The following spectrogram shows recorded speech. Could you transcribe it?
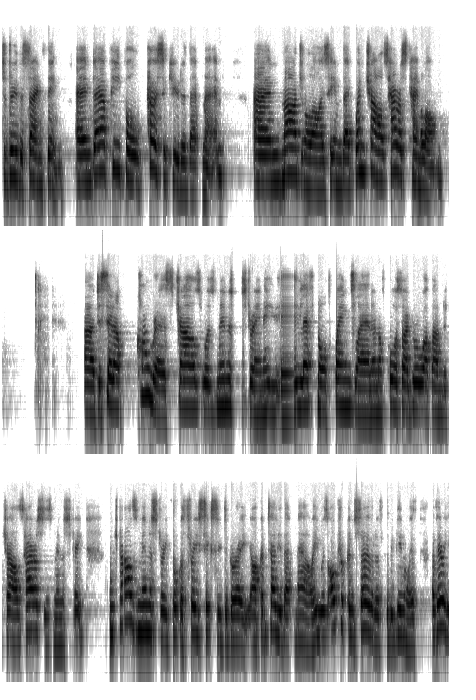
to do the same thing. And our people persecuted that man and marginalised him. That when Charles Harris came along uh, to set up Congress, Charles was ministering. He, he left North Queensland. And of course, I grew up under Charles Harris's ministry. And Charles' ministry took a 360 degree. I can tell you that now. He was ultra conservative to begin with, a very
